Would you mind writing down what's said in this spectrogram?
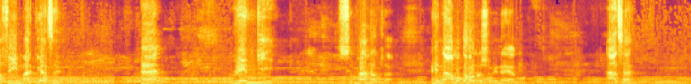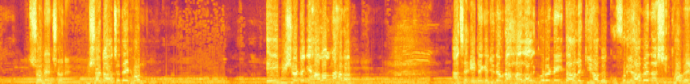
আফিম আর কি আছে? হ্যাঁ? রেন্ডি এই নামও কখনো শুনি নাই আমি। আচ্ছা শোনেন শোনেন। বিষয়টা হচ্ছে দেখুন, এই বিষয়টাকে হালাল না হারাম? আচ্ছা এটাকে যদি আমরা হালাল করে নেই, তাহলে কি হবে? কুফরি হবে না হবে?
